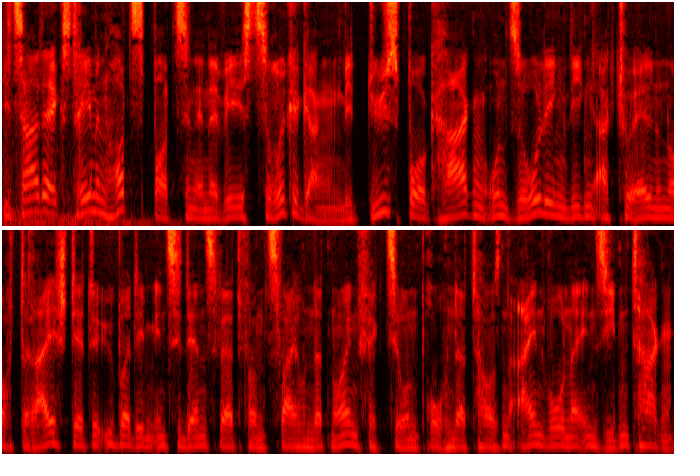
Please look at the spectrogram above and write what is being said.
Die Zahl der extremen Hotspots in NRW ist zurückgegangen. Mit Duisburg, Hagen und Solingen liegen aktuell nur noch drei Städte über dem Inzidenzwert von 200 Neuinfektionen pro 100.000 Einwohner in sieben Tagen.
